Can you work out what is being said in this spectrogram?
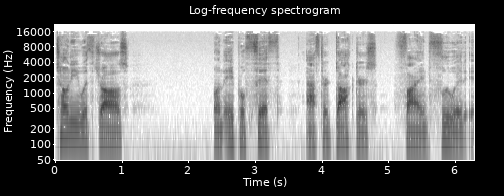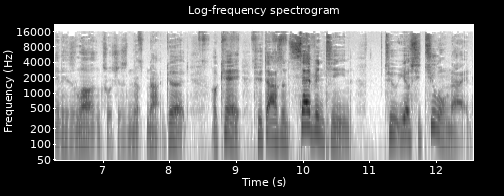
Tony withdraws on April 5th after doctors find fluid in his lungs, which is not good. Okay, 2017 to UFC 209,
